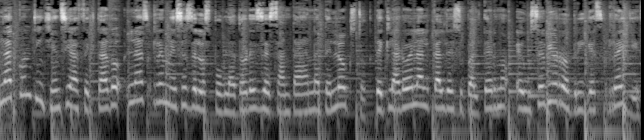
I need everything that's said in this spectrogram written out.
La contingencia ha afectado las remesas de los pobladores de Santa Ana de Declaró el alcalde subalterno Eusebio Rodríguez Reyes,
